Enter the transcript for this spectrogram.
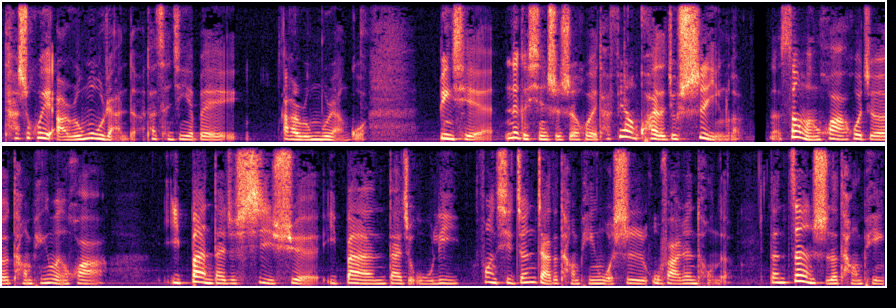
他是会耳濡目染的，他曾经也被耳濡目染过，并且那个现实社会，他非常快的就适应了。那丧文化或者躺平文化，一半带着戏谑，一半带着无力。放弃挣扎的躺平，我是无法认同的。但暂时的躺平，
